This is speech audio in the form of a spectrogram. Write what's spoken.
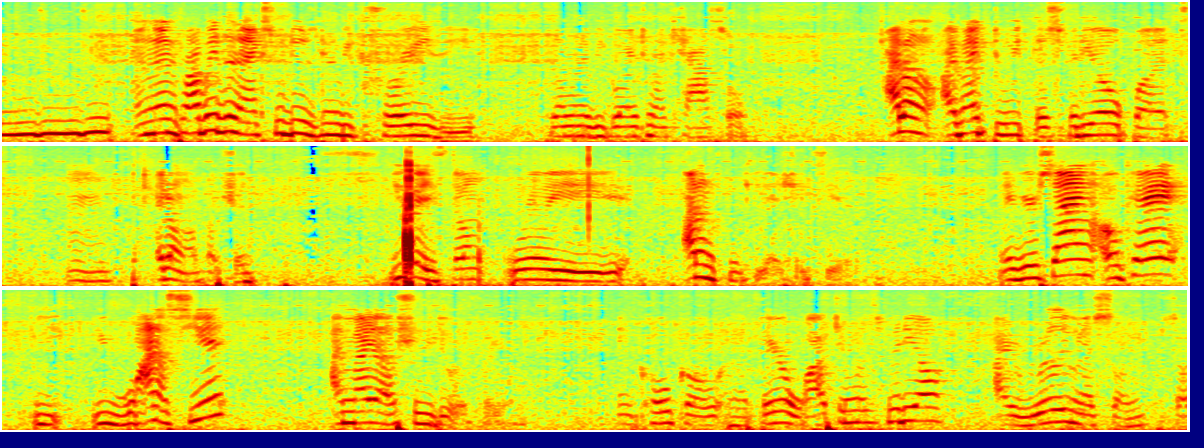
And then probably the next video is going to be crazy. I'm going to be going to my castle. I don't know. I might delete this video, but mm, I don't know if I should. You guys don't really... I don't think you guys should see it. If you're saying, okay, you, you want to see it, I might actually do it for you. And Coco, and if they're watching this video, I really miss them. So,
